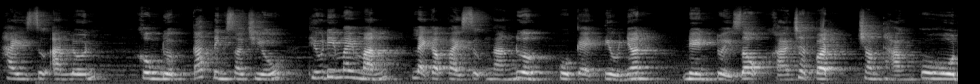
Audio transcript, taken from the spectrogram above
hay dự án lớn. Không được cát tinh soi chiếu thiếu đi may mắn lại gặp phải sự ngáng đường của kẻ tiểu nhân nên tuổi dậu khá chật vật trong tháng cô hồn.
